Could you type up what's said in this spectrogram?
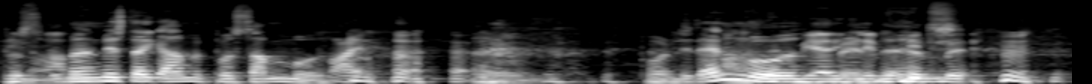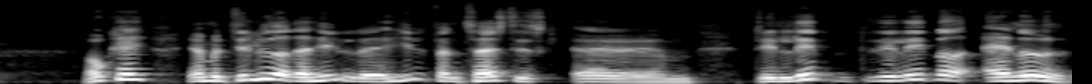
På, er man mister ikke armene på samme måde. Nej. øh, på en lidt anden måde. mere lempeligt. men- okay, jamen det lyder da helt, øh, helt fantastisk. Øh, det, er lidt, det er lidt noget andet,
